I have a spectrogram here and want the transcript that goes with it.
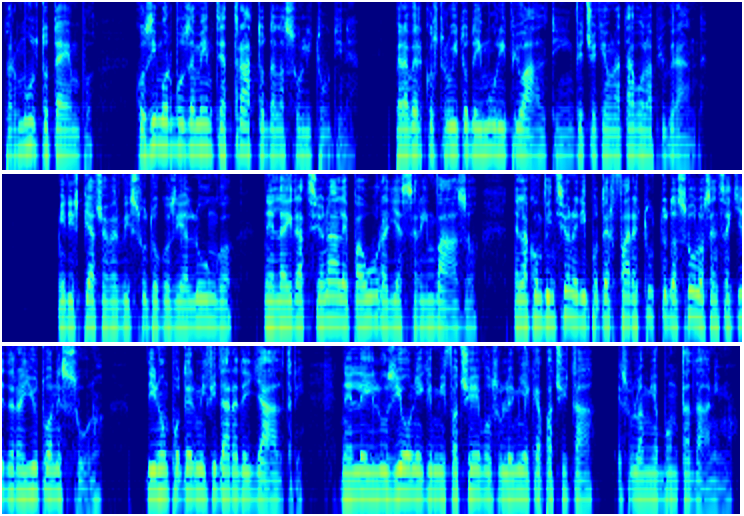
per molto tempo, così morbosamente attratto dalla solitudine, per aver costruito dei muri più alti invece che una tavola più grande. Mi dispiace aver vissuto così a lungo nella irrazionale paura di essere invaso, nella convinzione di poter fare tutto da solo senza chiedere aiuto a nessuno, di non potermi fidare degli altri, nelle illusioni che mi facevo sulle mie capacità e sulla mia bontà d'animo.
